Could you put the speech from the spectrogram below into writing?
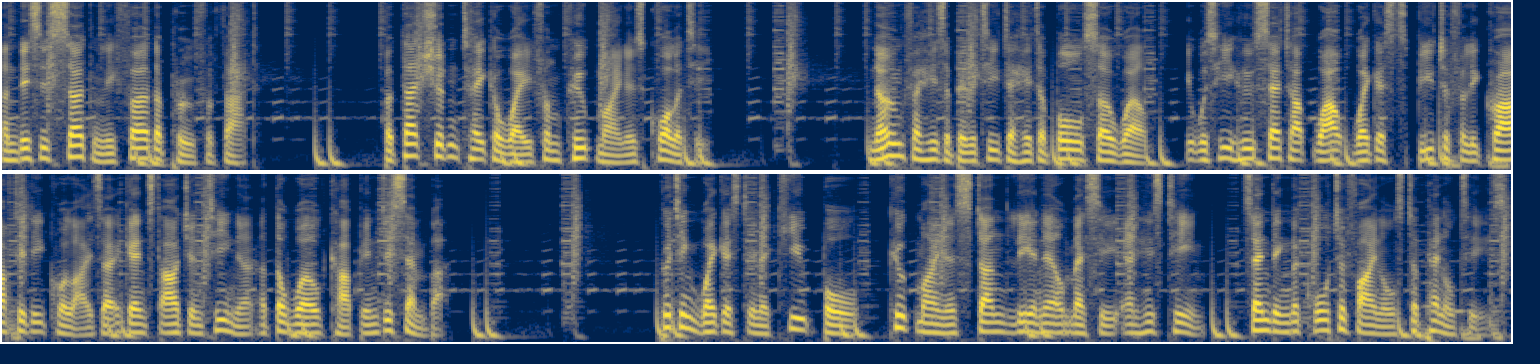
and this is certainly further proof of that. But that shouldn't take away from Koopmeiners' quality. Known for his ability to hit a ball so well, it was he who set up Wout Weghorst's beautifully crafted equalizer against Argentina at the World Cup in December. Putting Weghorst in a cute ball, Koopmeiners stunned Lionel Messi and his team, sending the quarterfinals to penalties.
